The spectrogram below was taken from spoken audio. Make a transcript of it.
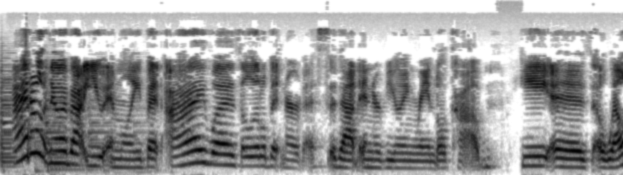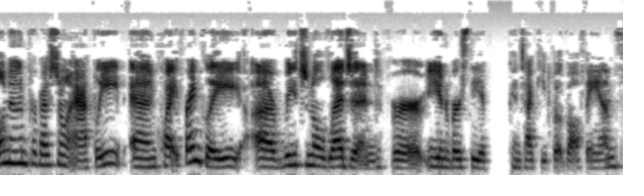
I don't know about you, Emily, but I was a little bit nervous about interviewing Randall Cobb. He is a well-known professional athlete and quite frankly, a regional legend for University of Kentucky football fans.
